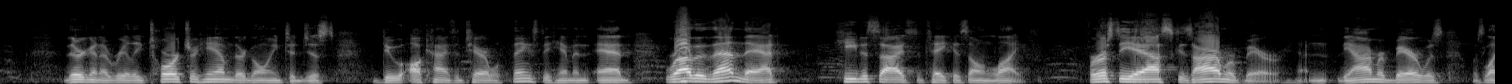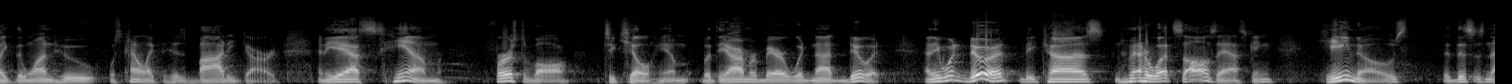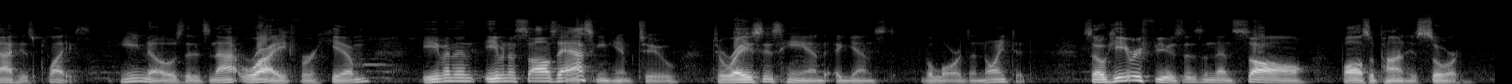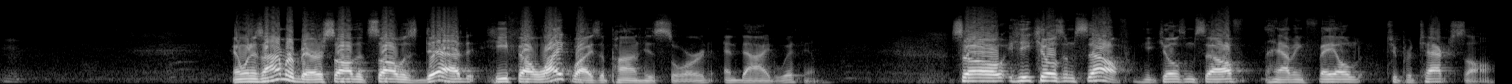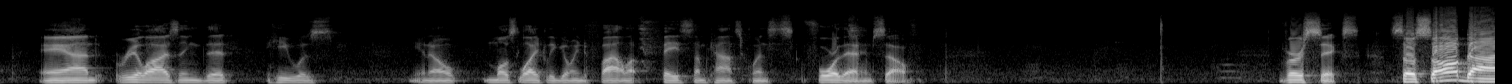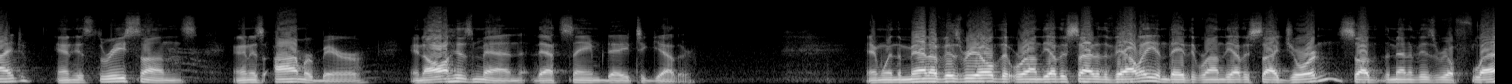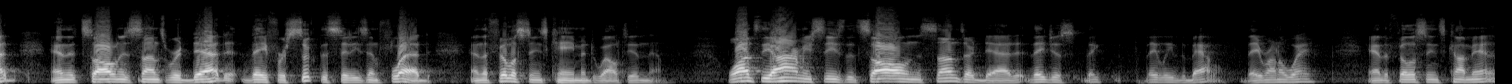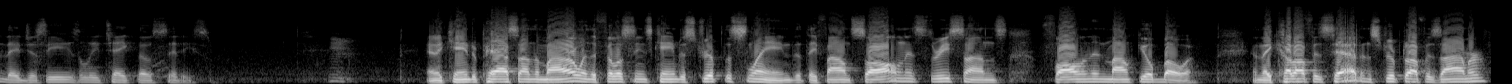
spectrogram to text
They're going to really torture him. They're going to just do all kinds of terrible things to him. And, and rather than that, he decides to take his own life. First, he asks his armor bearer. And the armor bearer was, was like the one who was kind of like his bodyguard. And he asks him, first of all, to kill him, but the armor bearer would not do it. And he wouldn't do it because no matter what Saul's asking, he knows that this is not his place. He knows that it's not right for him, even, in, even if Saul's asking him to, to raise his hand against the Lord's anointed. So he refuses, and then Saul falls upon his sword. And when his armor bearer saw that Saul was dead, he fell likewise upon his sword and died with him. So he kills himself. He kills himself having failed to protect Saul and realizing that he was you know, most likely going to file, face some consequence for that himself. Verse 6 So Saul died, and his three sons, and his armor bearer, and all his men that same day together. And when the men of Israel that were on the other side of the valley and they that were on the other side Jordan saw that the men of Israel fled, and that Saul and his sons were dead, they forsook the cities and fled, and the Philistines came and dwelt in them. Once the army sees that Saul and his sons are dead, they just they, they leave the battle. They run away. And the Philistines come in and they just easily take those cities. Hmm. And it came to pass on the morrow when the Philistines came to strip the slain that they found Saul and his three sons fallen in Mount Gilboa. And they cut off his head and stripped off his armor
